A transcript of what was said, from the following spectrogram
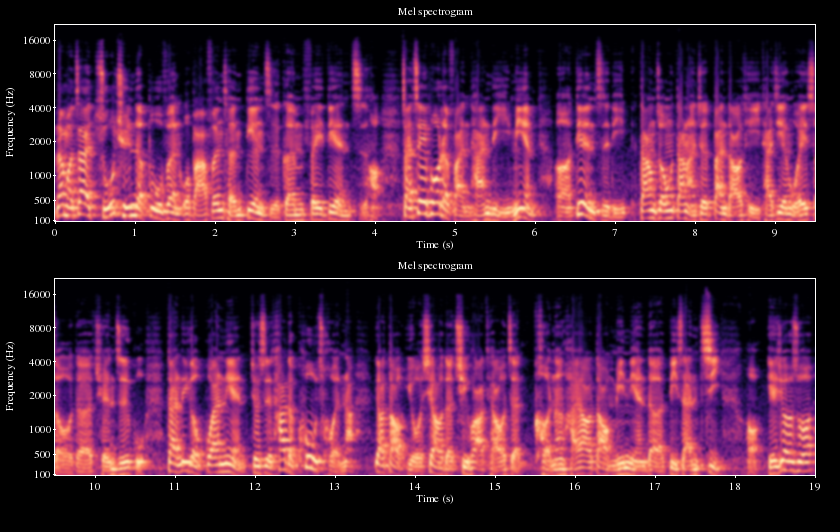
那么在族群的部分，我把它分成电子跟非电子哈，在这波的反弹里面，呃电子里当中当然就是半导体、台积电为首的全指股，但那个观念就是它的库存呐要到有效的去化调整，可能还要到明年的第三季。哦，也就是说。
